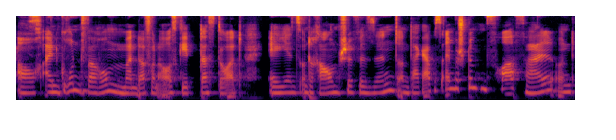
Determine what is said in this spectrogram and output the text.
auch einen Grund, warum man davon ausgeht, dass dort Aliens und Raumschiffe sind. Und da gab es einen bestimmten Vorfall. Und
